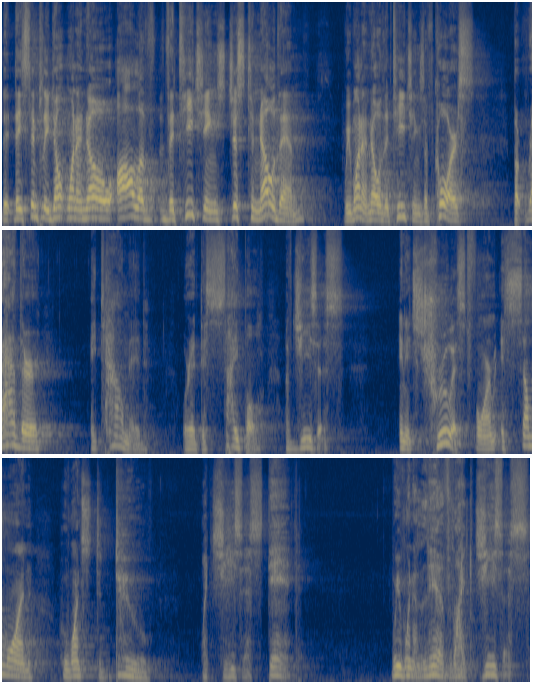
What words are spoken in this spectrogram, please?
They simply don't want to know all of the teachings just to know them. We want to know the teachings, of course, but rather a Talmud or a disciple of Jesus. In its truest form, is someone who wants to do what Jesus did. We want to live like Jesus.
